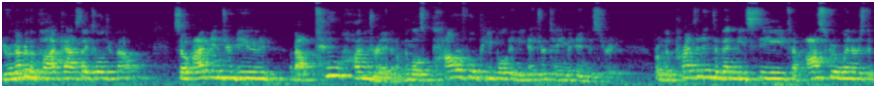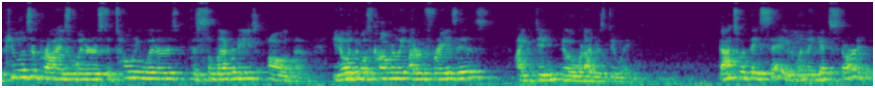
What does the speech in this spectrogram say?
You remember the podcast I told you about? So I've interviewed about 200 of the most powerful people in the entertainment industry. From the president of NBC to Oscar winners to Pulitzer Prize winners to Tony winners to celebrities, all of them. You know what the most commonly uttered phrase is? I didn't know what I was doing. That's what they say when they get started.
